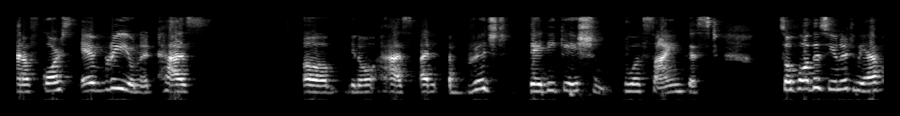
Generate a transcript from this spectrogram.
And of course, every unit has you know, has an abridged dedication to a scientist. So for this unit, we have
